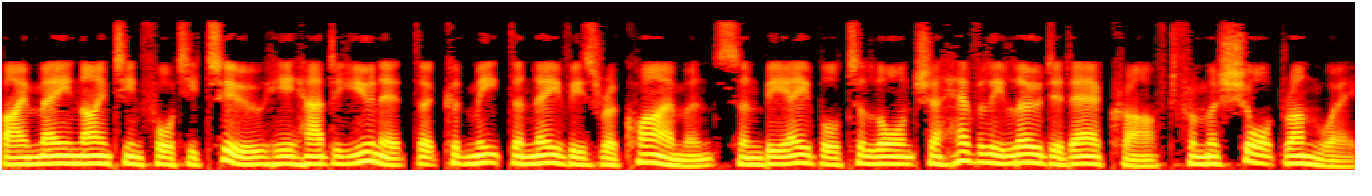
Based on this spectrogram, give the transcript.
By May 1942 he had a unit that could meet the Navy's requirements and be able to launch a heavily loaded aircraft from a short runway.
